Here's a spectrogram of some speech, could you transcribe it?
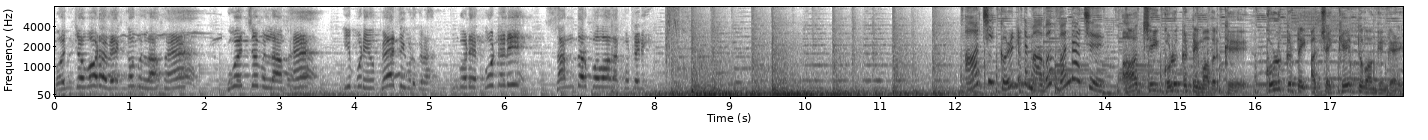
கொஞ்சம் கூட வெக்கம் இல்லாம குவச்சம் இல்லாம இப்படி பேட்டி கொடுக்கிறார். உங்களுடைய கூட்டணி சந்தர்ப்பவாத கூட்டணி. ஆச்சி கொழுக்கட்டை மாவு வந்தாச்சு. ஆச்சி கொழுக்கட்டை மாவிற்கு கொழுக்கட்டை அச்சை கேட்டு வாங்குங்கள்.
